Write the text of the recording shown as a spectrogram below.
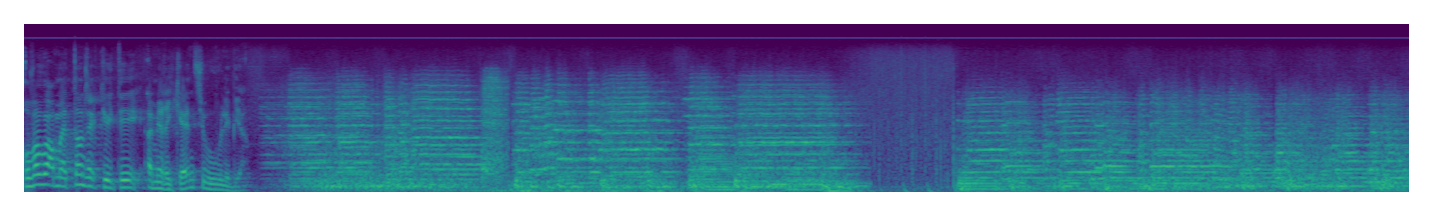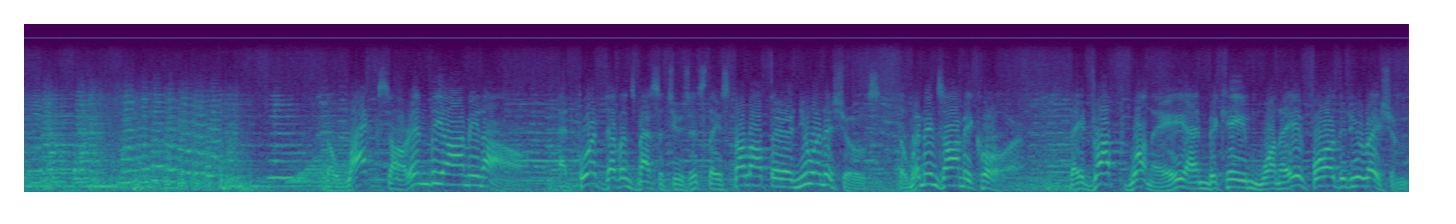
On va voir maintenant les actualités américaines, si vous voulez bien. The wax are in the Army now. At Fort Devens, Massachusetts, they spell out their new initials, the Women's Army Corps. They dropped 1A and became 1A for the duration.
